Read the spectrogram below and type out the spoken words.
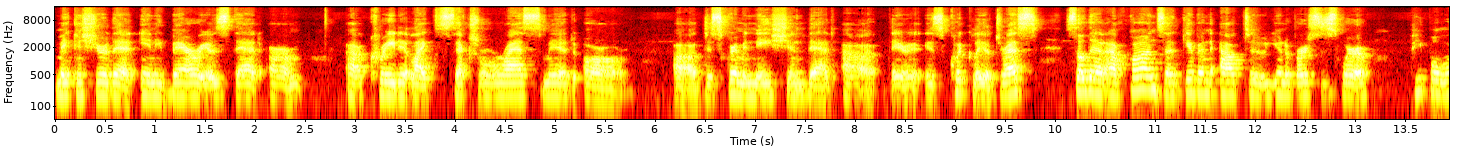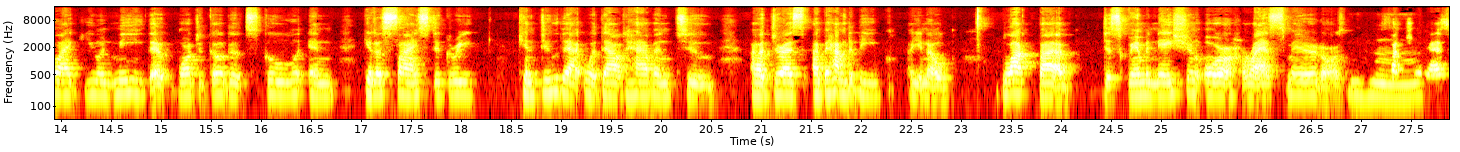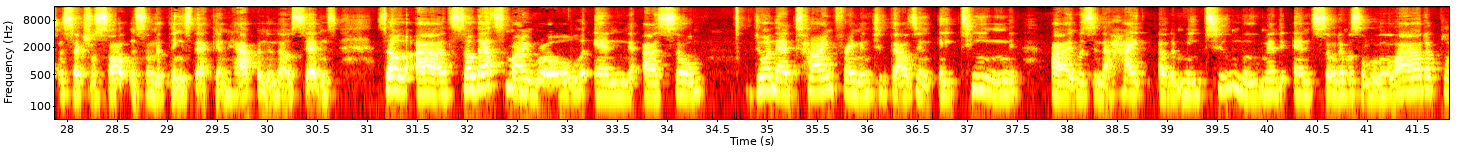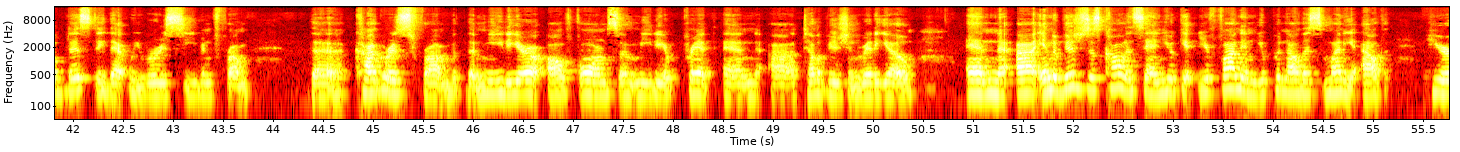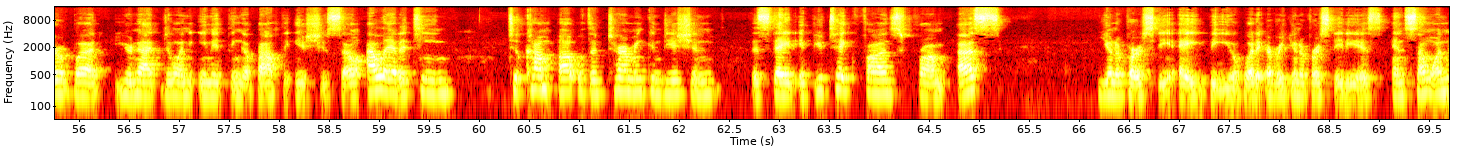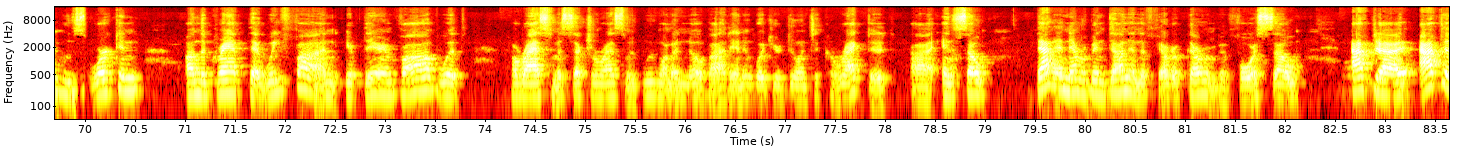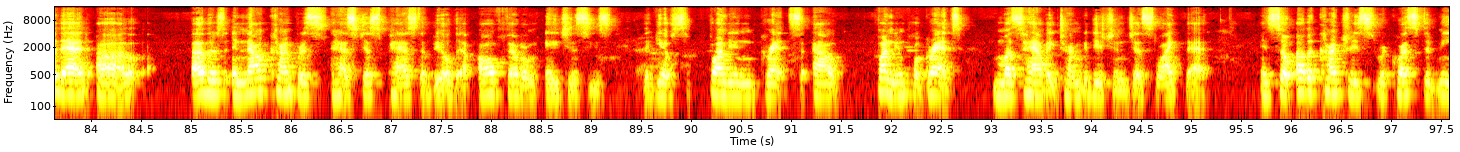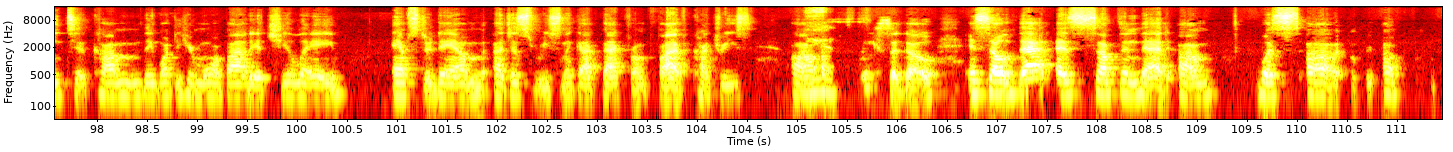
making sure that any barriers that are uh, created like sexual harassment or uh, discrimination that uh, there is quickly addressed so that our funds are given out to universities where people like you and me that want to go to school and get a science degree can do that without having to address I mean, having to be you know blocked by discrimination or harassment or mm-hmm. sexual harassment, sexual assault, and some of the things that can happen in those settings. So, uh, so that's my mm-hmm. role, and uh, so during that time frame in 2018, uh, it was in the height of the Me Too movement, and so there was a lot of publicity that we were receiving from the Congress, from the media, all forms of media, print and uh, television, radio and uh, individuals just calling saying you get your funding, you're putting all this money out here, but you're not doing anything about the issue. So I led a team to come up with a term and condition that state if you take funds from us, University A, B, or whatever university it is, and someone mm-hmm. who's working on the grant that we fund, if they're involved with harassment, sexual harassment, we want to know about it and what you're doing to correct it. Uh, and so that had never been done in the federal government before. So after after that, uh, others and now Congress has just passed a bill that all federal agencies that gives funding grants out funding for grants must have a term condition just like that. And so other countries requested me to come. They want to hear more about it. Chile, Amsterdam. I just recently got back from five countries uh, yes. weeks ago, and so that is something that um, was uh, uh,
